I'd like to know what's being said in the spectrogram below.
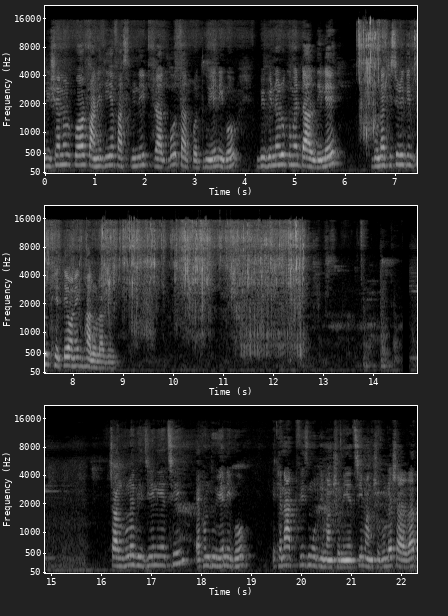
মিশানোর পর পানি দিয়ে পাঁচ মিনিট রাখব, তারপর ধুয়ে নিব। বিভিন্ন রকমের ডাল দিলে বুনা খিচুড়ি কিন্তু খেতে অনেক ভালো লাগে। চালগুলো ভিজিয়ে নিয়েছি, এখন ধুয়ে নিব। এখানে আট পিস মুরগির মাংস নিয়েছি। মাংসগুলো সারা রাত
